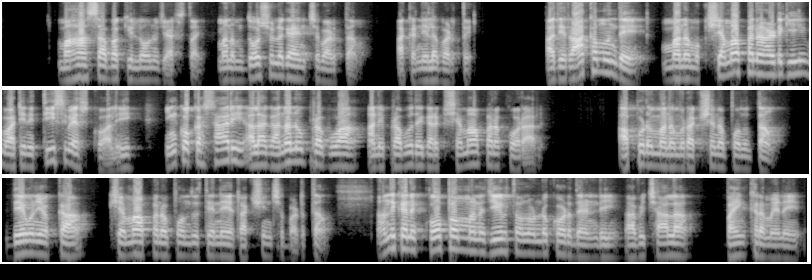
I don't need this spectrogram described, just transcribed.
మహాసభకి లోను చేస్తాయి. మనం దోషులుగా ఎంచబడతాం. అక్కడ నిలబడితే అది రాకముందే మనము క్షమాపణ అడిగి వాటిని తీసివేసుకోవాలి. ఇంకొకసారి అలాగ అనను ప్రభువా అని ప్రభు దగ్గర క్షమాపణ కోరాలి. అప్పుడు మనము రక్షణ పొందుతాం. దేవుని యొక్క క్షమాపణ పొందితేనే రక్షించబడతాం. అందుకని కోపం మన జీవితంలో ఉండకూడదండి. అవి చాలా భయంకరమైనవి.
